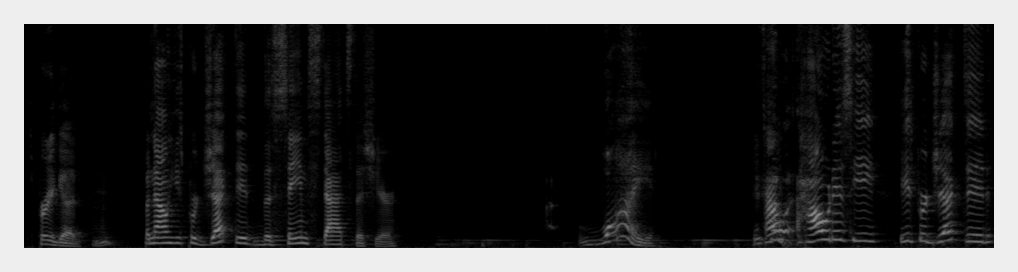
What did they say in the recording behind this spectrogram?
It's pretty good. Mm-hmm. But now he's projected the same stats this year. Why? He's How gonna- how does he he's projected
